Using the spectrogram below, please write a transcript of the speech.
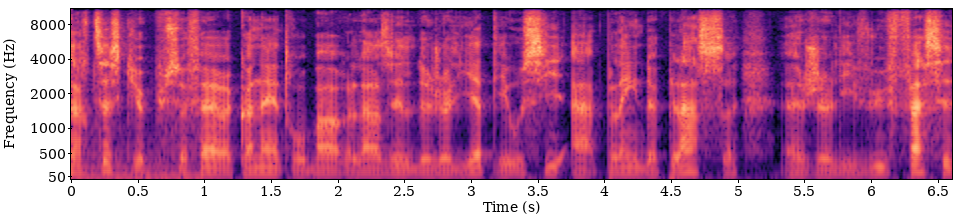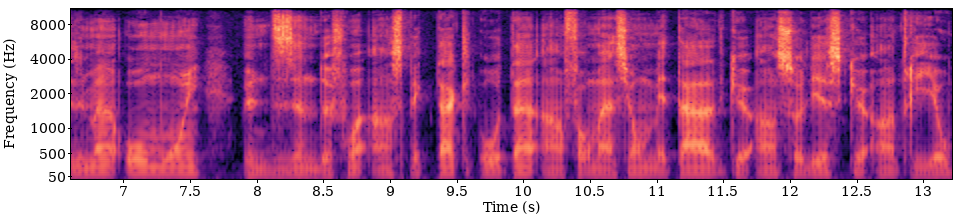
artiste qui a pu se faire connaître au bar L'Asile de Joliette et aussi à plein de places, euh, je l'ai vu facilement au moins une dizaine de fois en spectacle, autant en formation métal qu'en soliste, qu'en trio,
